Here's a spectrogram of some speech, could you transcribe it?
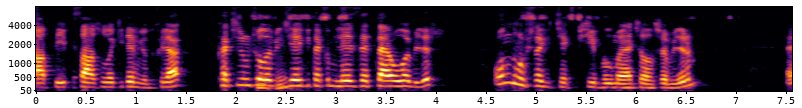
atlayıp sağa sola gidemiyordu filan. Kaçırmış Hı hı. olabileceği bir takım lezzetler olabilir. Onun hoşuna gidecek bir şey bulmaya çalışabilirim. E,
